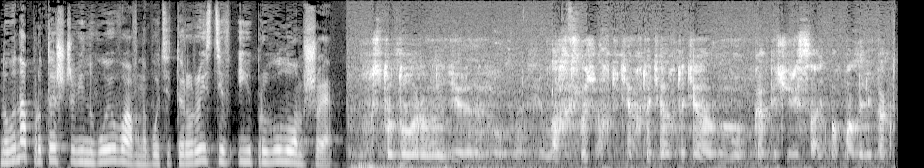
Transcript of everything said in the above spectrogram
Новина про те, що він воював на боці терористів, і приголомшує. 100 доларів в неділю, да? Ах, слышь, а хто тя, хто тя, хто тя, ну, як ти через сайт попали? или как?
